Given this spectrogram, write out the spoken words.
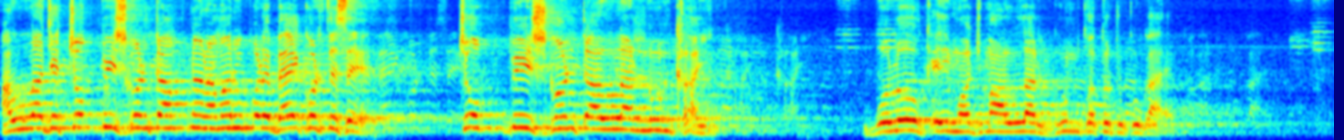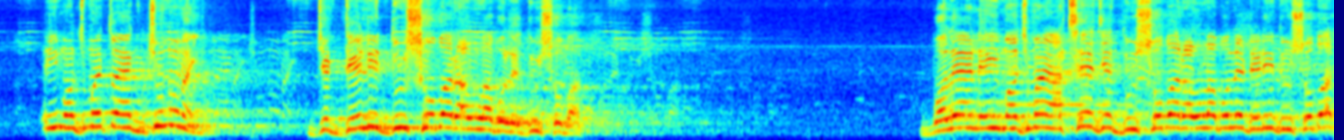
আল্লাহ যে চব্বিশ ঘণ্টা আপনার আমার উপরে ব্যয় করতেছে, চব্বিশ ঘণ্টা আল্লাহর নুন খাই। বলুক এই মজমা আল্লাহর গুণ কতটুকু গায় এই মজমায় তো একজনও নাই, যে ডেলি দুইশো বার আল্লাহ বলে, দুইশো বার। বলেন, এই মজমায় আছে যে দুইশো বার আল্লাহ বলে, ডেলি দুইশো বার?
